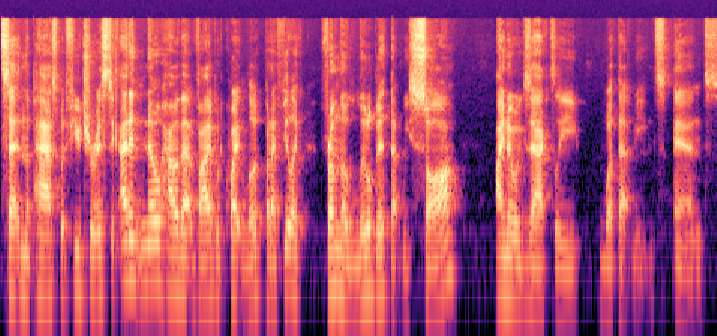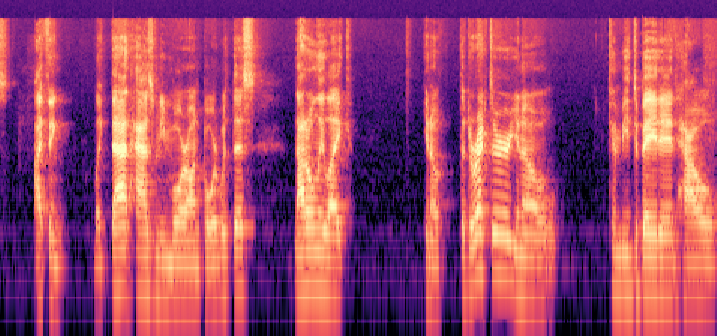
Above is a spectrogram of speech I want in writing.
set in the past, but futuristic. I didn't know how that vibe would quite look, but I feel like from the little bit that we saw, I know exactly what that means. And I think like that has me more on board with this. Not only like, you know, the director, you know, can be debated how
